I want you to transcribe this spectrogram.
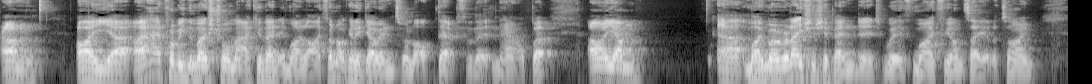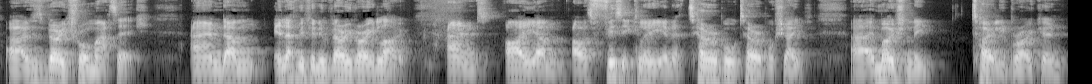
um, I, uh, I had probably the most traumatic event in my life. I'm not going to go into a lot of depth with it now, but I um, uh, my, my relationship ended with my fiance at the time. Uh, it was very traumatic and um, it left me feeling very, very low. And I, um, I was physically in a terrible, terrible shape, uh, emotionally totally broken,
